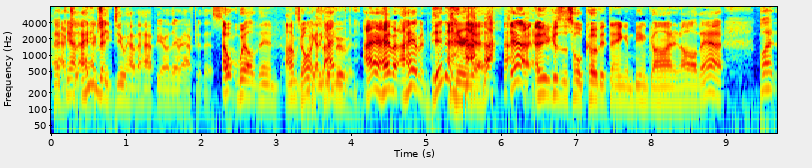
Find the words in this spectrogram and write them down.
Heck I yeah, actually, I I actually even- do have a happy hour there after this. Oh well, then I'm So going. Got to get I, moving. I haven't I haven't been in there yet. yeah, I mean, because of this whole COVID thing and being gone and all that. But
